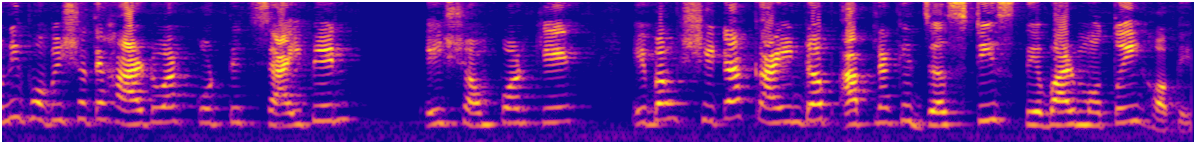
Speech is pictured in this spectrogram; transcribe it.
উনি ভবিষ্যতে হার্ডওয়ার্ক করতে চাইবেন এই সম্পর্কে এবং সেটা কাইন্ড অফ আপনাকে জাস্টিস দেওয়ার মতোই হবে।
